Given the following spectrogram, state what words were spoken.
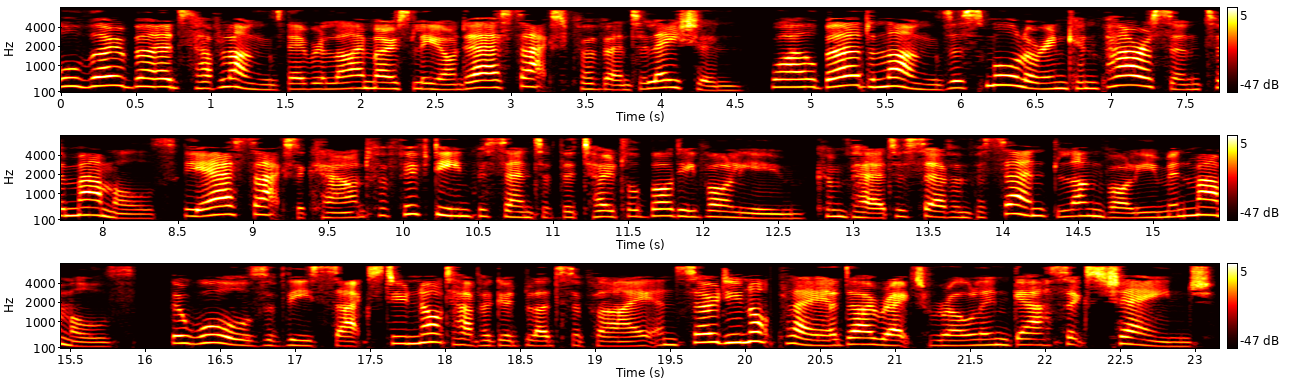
Although birds have lungs they rely mostly on air sacs for ventilation. While bird lungs are smaller in comparison to mammals, the air sacs account for 15% of the total body volume, compared to 7% lung volume in mammals. The walls of these sacs do not have a good blood supply and so do not play a direct role in gas exchange.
